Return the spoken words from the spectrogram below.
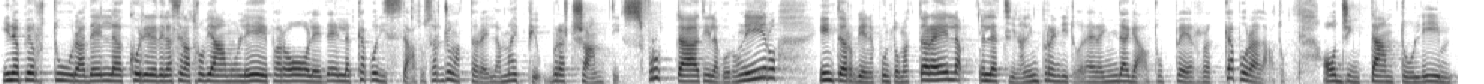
In apertura del Corriere della Sera troviamo le parole del capo di Stato Sergio Mattarella, mai più braccianti, sfruttati, lavoro nero, interviene appunto Mattarella, Latina, l'imprenditore era indagato per caporalato. Oggi intanto le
